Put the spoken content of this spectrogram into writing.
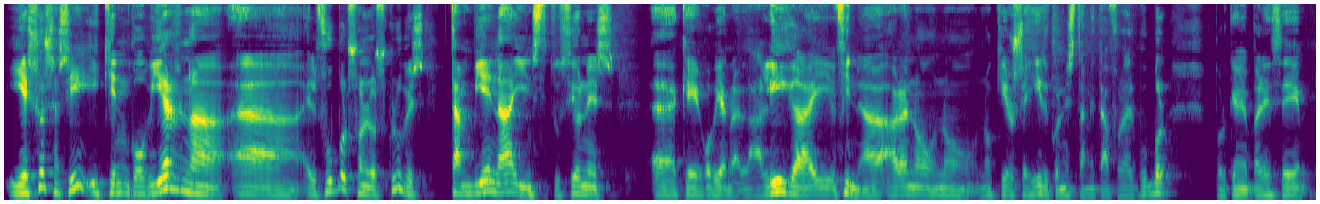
Y eso es así. Y quien gobierna eh, el fútbol son los clubes. También hay instituciones eh, que gobiernan la liga y, en fin, ahora no, no, no, quiero seguir con esta metáfora del fútbol porque me parece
